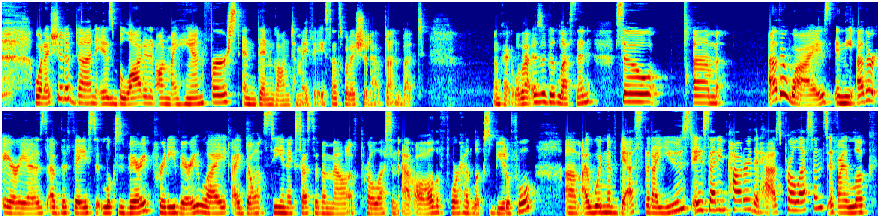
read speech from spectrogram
what I should have done is blotted it on my hand first and then gone to my face. That's what I should have done, but okay, well that is a good lesson. So um, Otherwise, in the other areas of the face, it looks very pretty, very light. I don't see an excessive amount of pearlescent at all. The forehead looks beautiful. Um, I wouldn't have guessed that I used a setting powder that has pearlescence if I look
